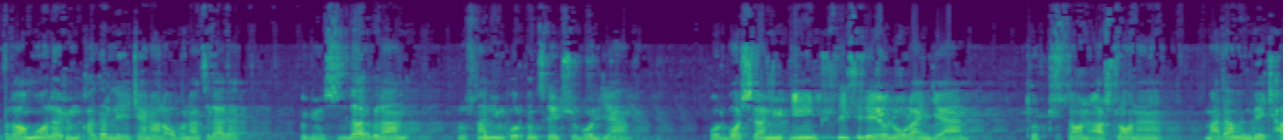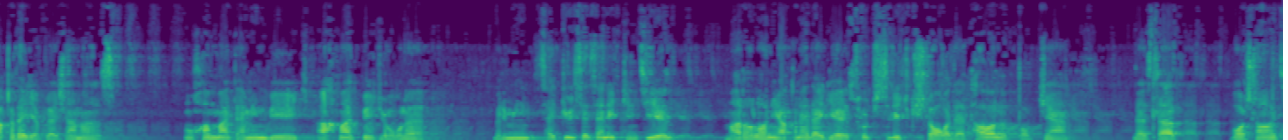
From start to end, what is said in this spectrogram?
Assalomu alaykum qadrli kanal obunachilari. Bugun sizlar bilan Ruslanning qo'rqinchli tushi bo'lgan, qo'rboshlarning eng kuchlisi deb ulug'langan Turkiston arsloni Madaminbek haqida gaplashamiz. Muhammad Aminbek Ahmadbek o'g'li 1882-yil Marg'ilon yaqinidagi So'chisilik qishlog'ida tavallud topgan. Dastlab boshlang'ich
